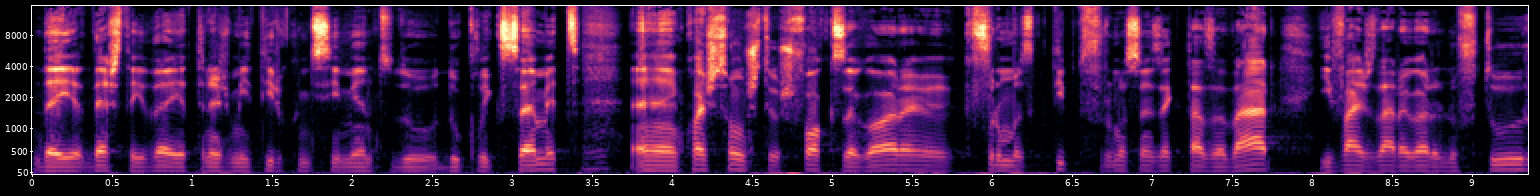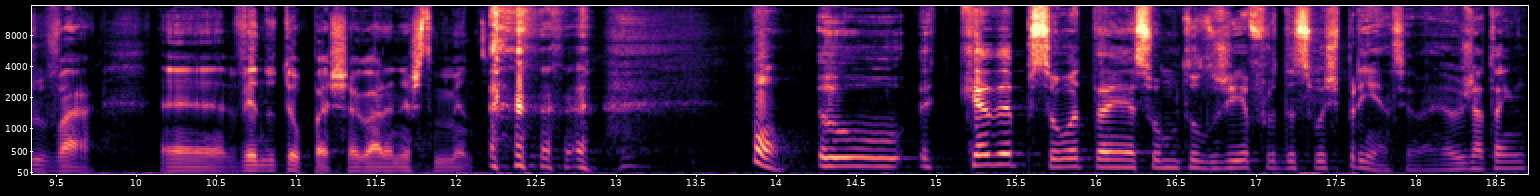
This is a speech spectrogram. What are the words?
de, desta ideia de transmitir conhecimento do, do Click Summit. Uhum. Uh, quais são os teus focos agora? Que, forma, que tipo de formações é que estás a dar e vais dar agora no futuro? Vá, uh, vendo o teu peixe agora neste momento. Bom, eu, cada pessoa tem a sua metodologia fruto da sua experiência. É? Eu já tenho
